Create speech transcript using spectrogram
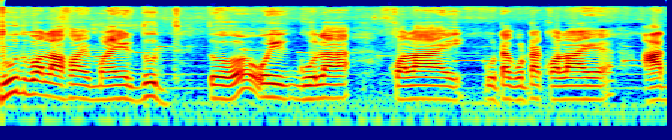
দুধ বলা হয়, মায়ের দুধ। তো ওই গোলা কলায় গোটা গোটা কলায় আধ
